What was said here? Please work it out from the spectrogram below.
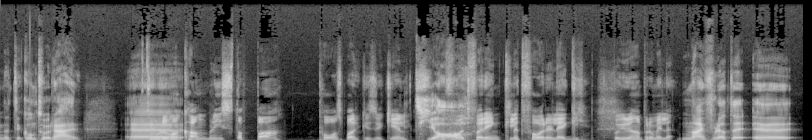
ned til kontoret her. Tror du Eh, man kan bli stoppa på sparkesykkel ja. og få et forenklet forelegg pga. promille? Nei, fordi at det, eh,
